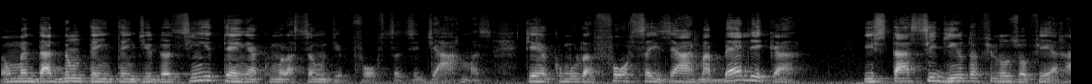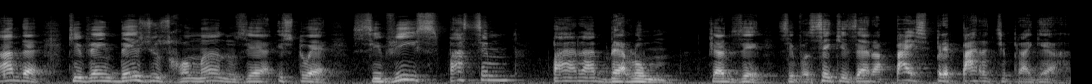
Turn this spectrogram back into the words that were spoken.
a humanidade não tem entendido assim e tem acumulação de forças e de armas. Quem acumula forças e arma bélica está seguindo a filosofia errada que vem desde os romanos, é, isto é, civis pacem para bellum Quer dizer, se você quiser a paz, prepara-te para a guerra.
